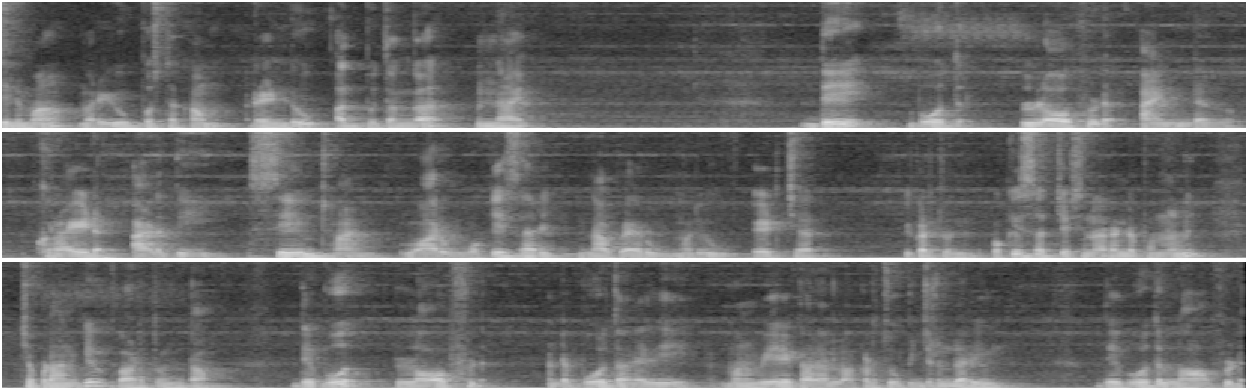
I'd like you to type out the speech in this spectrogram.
సినిమా మరియు పుస్తకం రెండు అద్భుతంగా ఉన్నాయి. They both laughed and cried at the same time వారు ఒకేసారి నవ్వారు మరియు ఏడ్చారు. ఇక్కడ చూడండి. ఒకేసారి చేసిన రెండు పనులని చెప్పడానికి వాడుతూ ఉంటాం. దే బోత్ లాఫ్డ్ అంటే బోత్ అనేది మనం వేరే కాలంలో అక్కడ చూపించడం జరిగింది. దే బోత్ లాఫ్డ్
